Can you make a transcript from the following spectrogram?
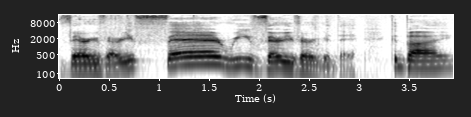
very, very, very, very, very good day. Goodbye.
